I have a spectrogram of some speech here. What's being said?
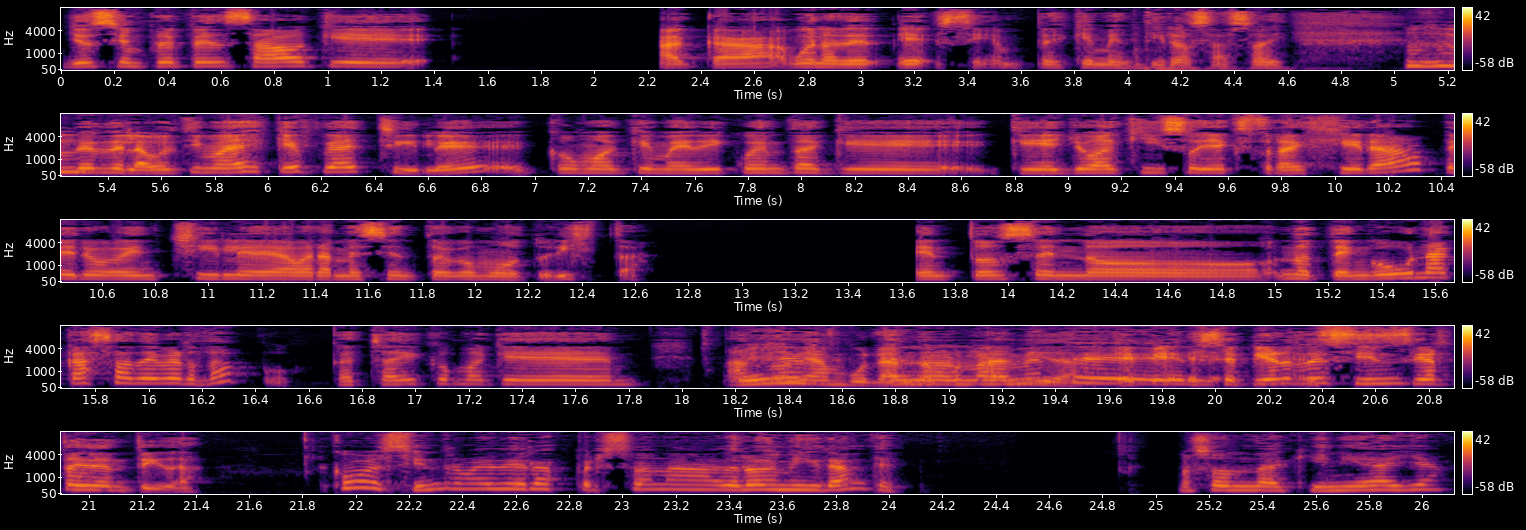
Yo siempre he pensado que acá, bueno, de- eh, siempre, qué mentirosa soy. Desde la última vez que fui a Chile, como que me di cuenta que, que yo aquí soy extranjera, pero en Chile ahora me siento como turista. Entonces no, no tengo una casa de verdad, po, ¿cachai? Como que ando Es- deambulando por la vida. el- Se pierde sín- cierta identidad. como el síndrome de las personas, de los inmigrantes. No son de aquí ni de allá.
